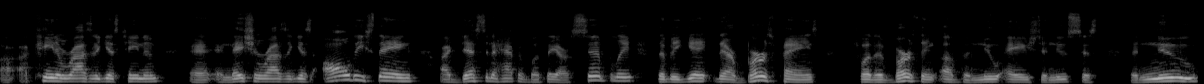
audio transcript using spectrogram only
a kingdom rising against kingdom and, and nation rising against all these things are destined to happen, but they are simply the begin, they are birth pains for the birthing of the new age, the new system, the new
